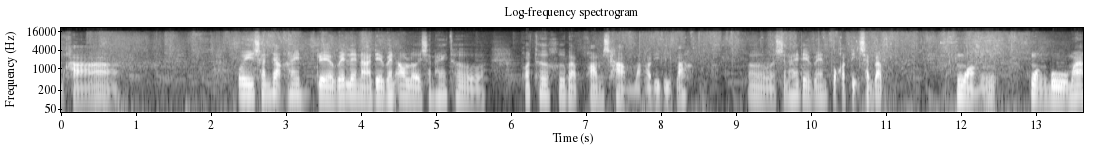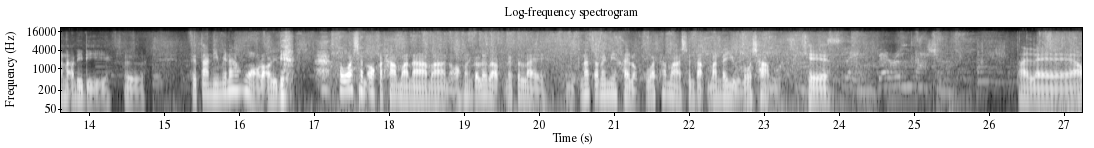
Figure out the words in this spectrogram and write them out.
ำค่ะอุ้ยฉันอยากให้เดเวนเลยนะ เดเวนเอาเลยฉันให้เธอ เพราะเธอคือแบบความฉ่ำอะเอาดีๆปะเออ ฉันให้เดเวนปกติฉันแบบห่วงห่วงบูมากนะเอาดีๆ เออ แต่ตอนนี้ไม่น่าห่วงหรอกเอาดีๆ เพราะว่าฉันออกกระทามานามาเนาะมันก็เลยแบบไม่เป็นไร น่าจะไม่มีใครหรอกเพราะว่าถ้ามาฉันดับมันได้อยู่โลช่ำโอเค ตายแล้ว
